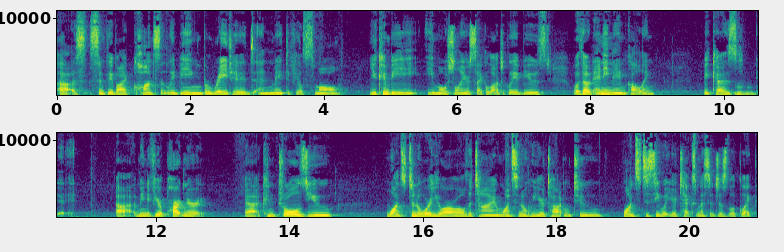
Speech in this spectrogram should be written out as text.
Uh, simply by constantly being berated and made to feel small you can be emotionally or psychologically abused without any name calling because, mm-hmm. uh, I mean, if your partner uh, controls you, wants to know where you are all the time, wants to know who you're talking to, wants to see what your text messages look like,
